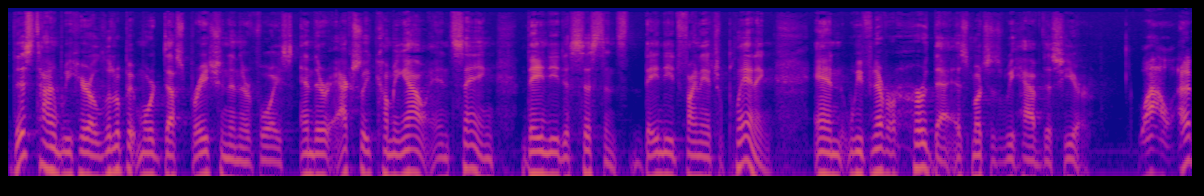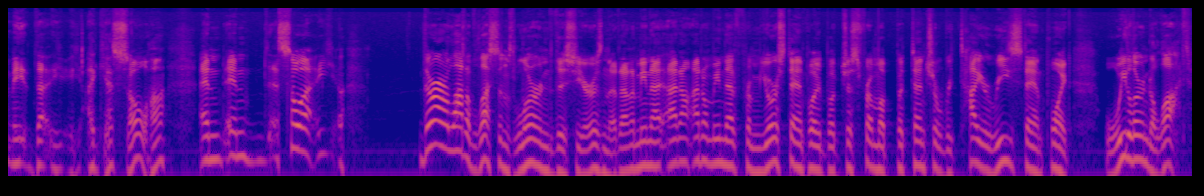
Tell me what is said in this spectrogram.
This time we hear a little bit more desperation in their voice, and they're actually coming out and saying they need assistance, they need financial planning. And we've never heard that as much as we have this year. Wow, I mean, that, I guess so, huh? And and so uh, there are a lot of lessons learned this year, isn't it? And I mean, I, I, don't I don't mean that from your standpoint, but just from a potential retiree standpoint, we learned a lot.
